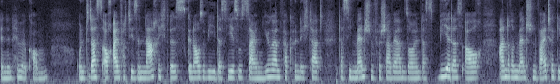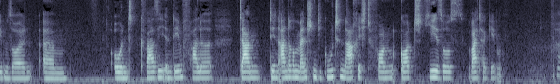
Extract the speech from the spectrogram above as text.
in den Himmel kommen. Und das auch einfach diese Nachricht ist, genauso wie dass Jesus seinen Jüngern verkündigt hat, dass sie Menschenfischer werden sollen, dass wir das auch anderen Menschen weitergeben sollen ähm, und quasi in dem Falle dann den anderen Menschen die gute Nachricht von Gott, Jesus weitergeben. Ja,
